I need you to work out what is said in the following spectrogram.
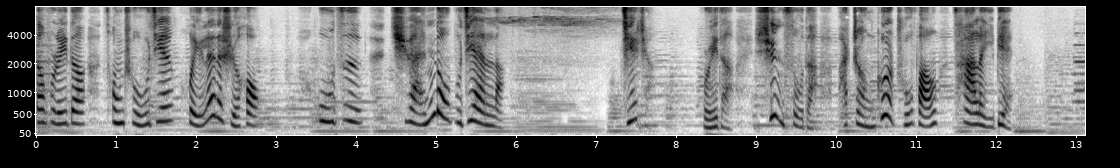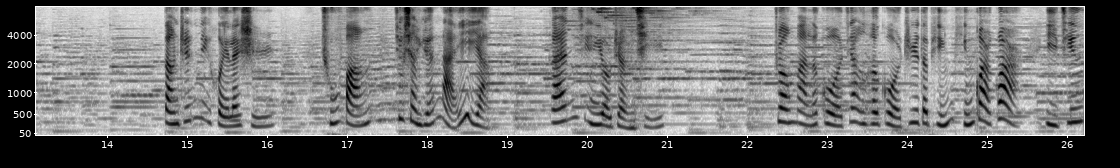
当弗瑞德从储物间回来的时候，污渍全都不见了。接着，弗瑞德迅速的把整个厨房擦了一遍。当珍妮回来时，厨房就像原来一样，干净又整齐。装满了果酱和果汁的瓶瓶罐罐已经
